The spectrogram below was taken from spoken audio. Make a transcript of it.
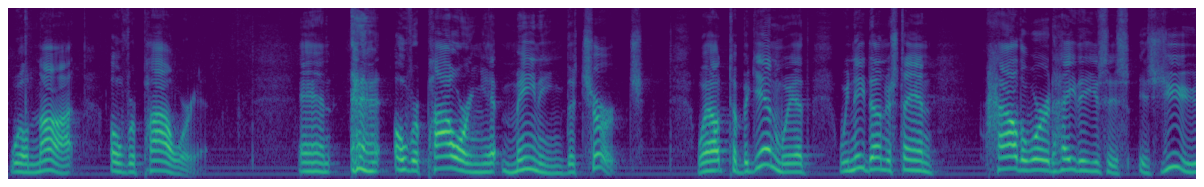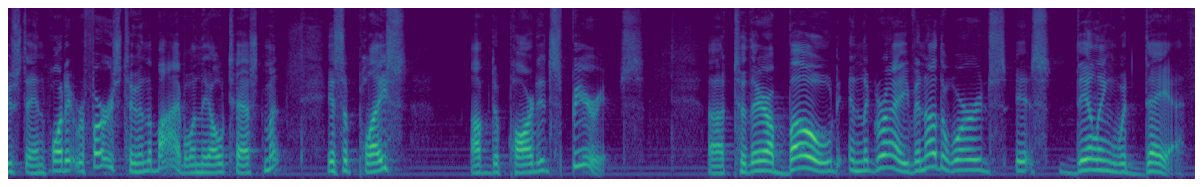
will not overpower it. And overpowering it meaning the church. Well, to begin with, we need to understand how the word Hades is, is used and what it refers to in the Bible. In the Old Testament, it's a place of departed spirits. Uh, to their abode in the grave. In other words, it's dealing with death.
